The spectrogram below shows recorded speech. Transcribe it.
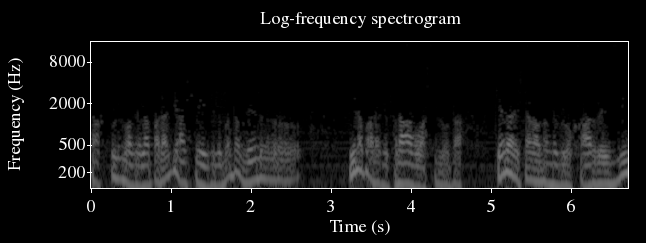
სახსრულებაზე ლაპარაკი არ შეიძლება და ვერ ვილაპარაკეთ რა აღვასილო და ჯერა ეს კანონმდებლო ხარვეზი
